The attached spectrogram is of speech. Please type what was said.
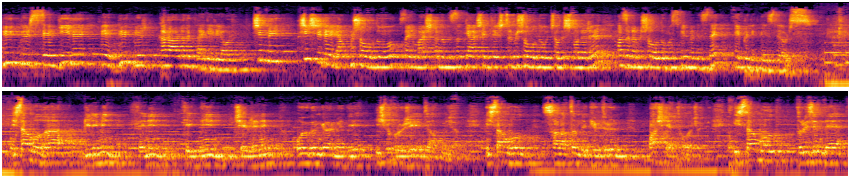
büyük bir sevgiyle ve büyük bir kararlılıkla geliyor. Şimdi Şişli'de yapmış olduğu, Sayın Başkanımızın gerçekleştirmiş olduğu çalışmaları hazırlamış olduğumuz filmimizde hep birlikte izliyoruz. İstanbul'da bilimin, fenin, tekniğin, çevrenin uygun görmediği hiçbir projeye imza atmayacağım. İstanbul sanatın ve kültürün başkenti olacak. İstanbul turizmde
